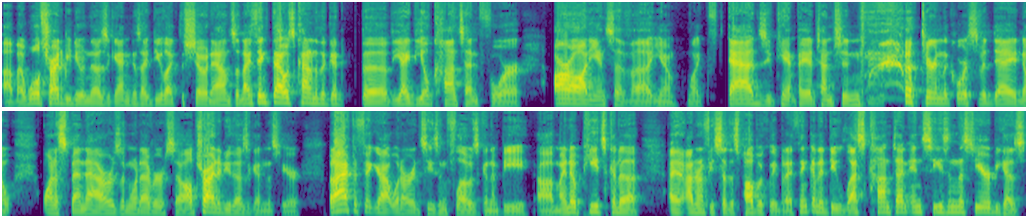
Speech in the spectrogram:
Uh, but we'll try to be doing those again because I do like the showdowns, and I think that was kind of the good the the ideal content for our audience of uh, you know like dads who can't pay attention during the course of a day don't want to spend hours and whatever. So i'll try to do those again this year. But i have to figure out what our in-season flow is going to be. Um, i know pete's gonna I, I, don't know if he said this publicly but i think gonna do less content in season this year because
